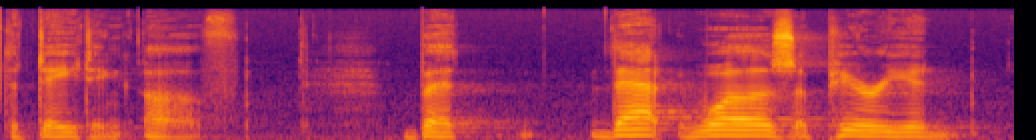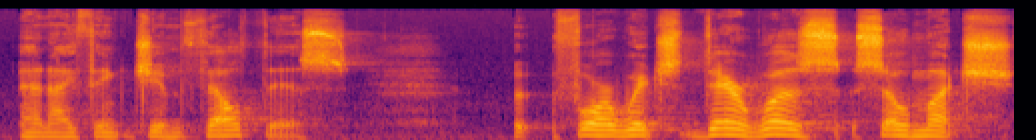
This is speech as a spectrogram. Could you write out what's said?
the dating of. But that was a period, and I think Jim felt this, for which there was so much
